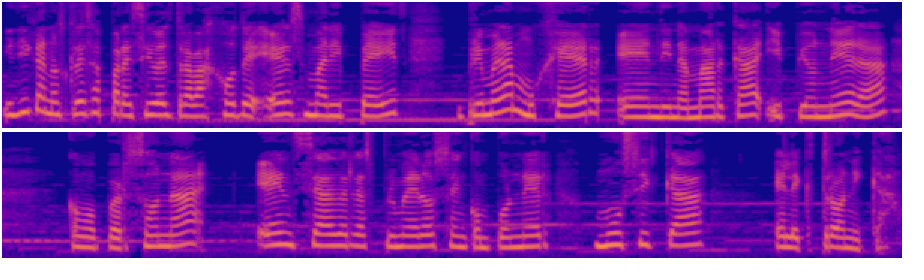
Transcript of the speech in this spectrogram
Y díganos qué les ha parecido el trabajo de Els Marie Pate, primera mujer en Dinamarca y pionera como persona en ser de las primeros en componer música electrónica.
